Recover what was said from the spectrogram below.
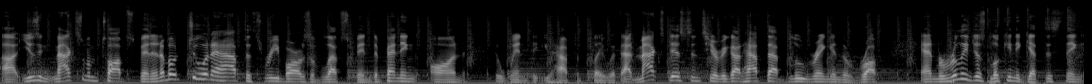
uh, using maximum top spin and about two and a half to three bars of left spin, depending on the wind that you have to play with. At max distance here, we got half that blue ring in the rough, and we're really just looking to get this thing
